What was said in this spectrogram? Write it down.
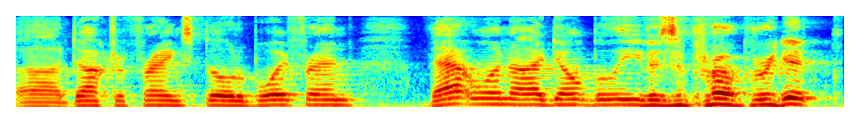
Uh, Dr. Frank's Build a Boyfriend. That one I don't believe is appropriate.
